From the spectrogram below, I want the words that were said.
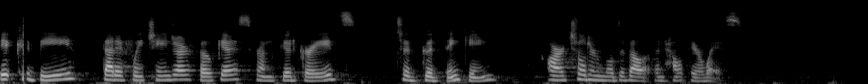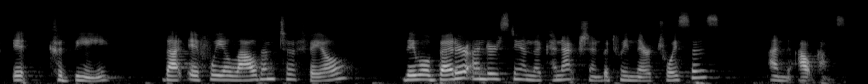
It could be that if we change our focus from good grades to good thinking, our children will develop in healthier ways. It could be that if we allow them to fail they will better understand the connection between their choices and the outcomes.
